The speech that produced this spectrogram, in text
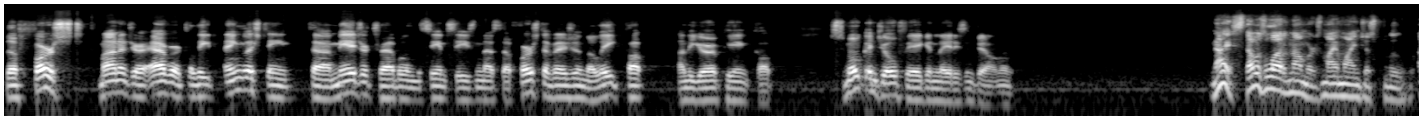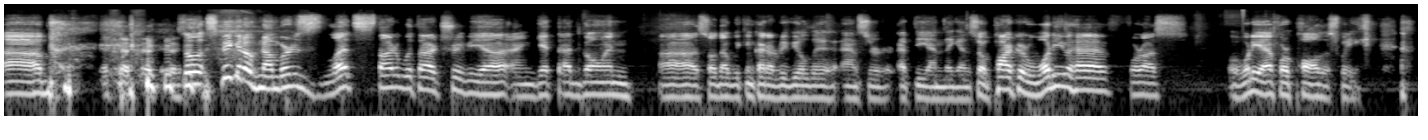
the first manager ever to lead English team to a major treble in the same season. That's the First Division, the League Cup, and the European Cup. Smokin' Joe Fagan, ladies and gentlemen. Nice. That was a lot of numbers. My mind just blew. Um, so, speaking of numbers, let's start with our trivia and get that going uh, so that we can kind of reveal the answer at the end again. So, Parker, what do you have for us, or what do you have for Paul this week?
